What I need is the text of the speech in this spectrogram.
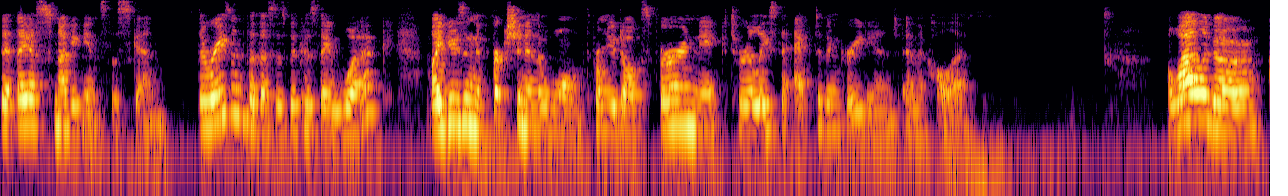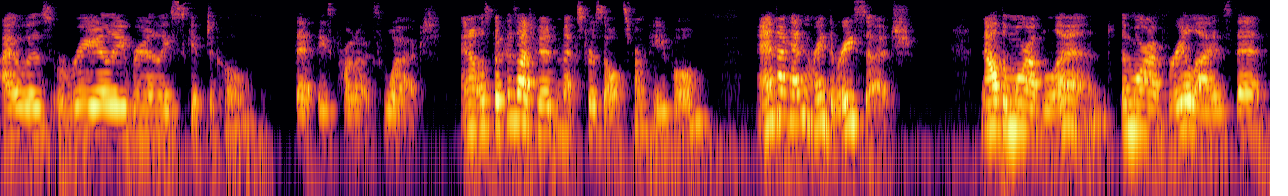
that they are snug against the skin. The reason for this is because they work by using the friction and the warmth from your dog's fur and neck to release the active ingredient in the collar. A while ago, I was really, really skeptical that these products worked. And it was because I'd heard mixed results from people and I hadn't read the research. Now, the more I've learned, the more I've realized that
